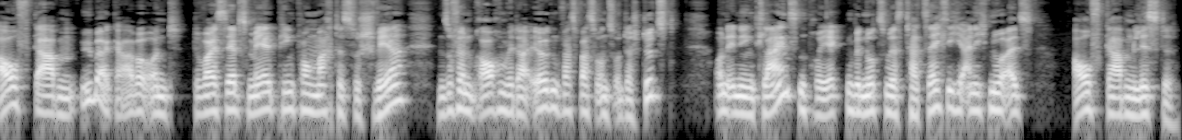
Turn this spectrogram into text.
Aufgabenübergabe? Und du weißt selbst, Mail Ping Pong macht es so schwer. Insofern brauchen wir da irgendwas, was uns unterstützt. Und in den kleinsten Projekten benutzen wir es tatsächlich eigentlich nur als Aufgabenliste.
